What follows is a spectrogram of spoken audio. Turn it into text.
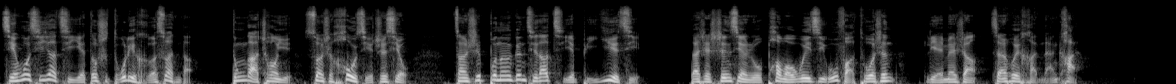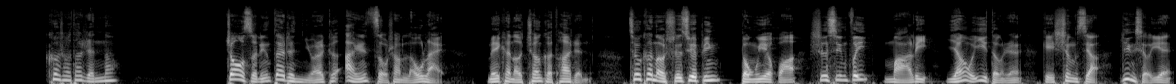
锦湖旗下企业都是独立核算的，东大创意算是后起之秀，暂时不能跟其他企业比业绩。但是深陷入泡沫危机无法脱身，脸面上自然会很难看。客少他人呢？赵子玲带着女儿跟爱人走上楼来，没看到张克他人，就看到石学兵、董月华、施兴飞、马丽、杨伟毅等人给盛夏、令小燕、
